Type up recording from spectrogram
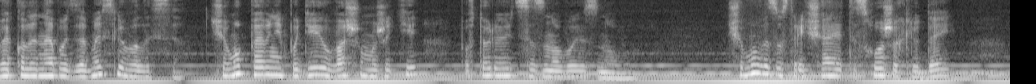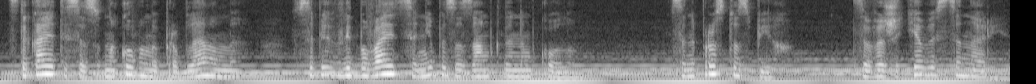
Ви коли-небудь замислювалися, чому певні події у вашому житті повторюються знову і знову? Чому ви зустрічаєте схожих людей, стикаєтеся з однаковими проблемами, все відбувається ніби за замкненим колом? Це не просто збіг, це ваш життєвий сценарій,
